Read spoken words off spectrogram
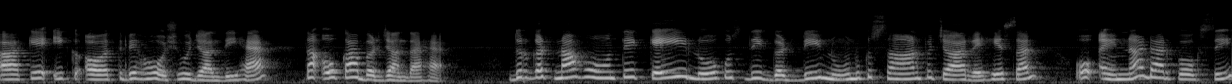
ਆ ਕੇ ਇੱਕ ਔਰਤ ਬੇਹੋਸ਼ ਹੋ ਜਾਂਦੀ ਹੈ, ਤਾਂ ਉਹ ਘਾਬਰ ਜਾਂਦਾ ਹੈ। ਦੁਰਘਟਨਾ ਹੋਣ ਤੇ ਕਈ ਲੋਕ ਉਸ ਦੀ ਗੱਡੀ ਨੂੰ ਨੁਕਸਾਨ ਪਹੁੰਚਾ ਰਹੇ ਸਨ। ਉਹ ਇੰਨਾ ਡਰਪੋਕ ਸੀ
